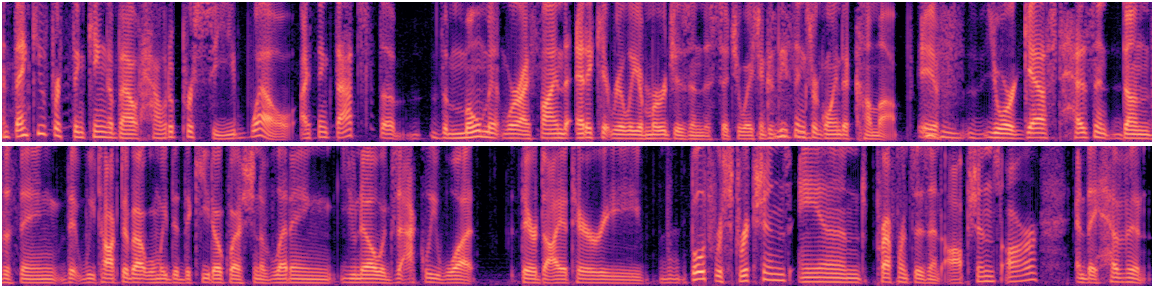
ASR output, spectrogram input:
and thank you for thinking about how to proceed well. I think that's the the moment where I find the etiquette really emerges in this situation because these mm-hmm. things are going to come up. If mm-hmm. your guest hasn't done the thing that we talked about when we did the keto question of letting you know exactly what their dietary both restrictions and preferences and options are and they haven't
